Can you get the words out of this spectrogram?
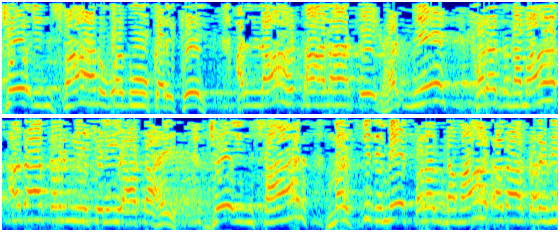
جو انسان وضو کر کے اللہ تعالی کے گھر میں فرض نماز ادا کرنے کے لیے آتا ہے۔ جو انسان مسجد میں فرض نماز ادا کرنے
